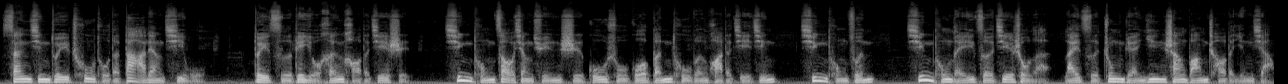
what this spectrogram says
三星堆出土的大量器物，对此便有很好的揭示。青铜造像群是古蜀国本土文化的结晶，青铜尊、青铜雷则接受了来自中原殷商王朝的影响。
